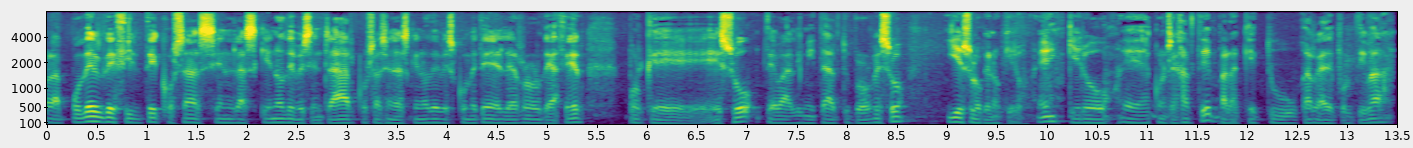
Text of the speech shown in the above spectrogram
para poder decirte cosas en las que no debes entrar, cosas en las que no debes cometer el error de hacer, porque eso te va a limitar tu progreso y eso es lo que no quiero. ¿eh? Quiero eh, aconsejarte para que tu carrera deportiva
